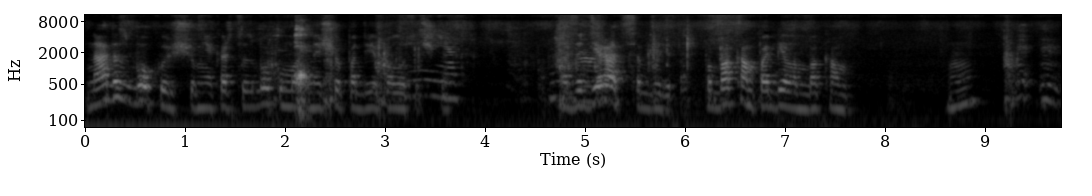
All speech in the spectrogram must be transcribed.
Надо сбоку еще, мне кажется, сбоку можно еще по две полосочки. Нет. А задираться будет. По бокам, по белым бокам. М? М-м.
